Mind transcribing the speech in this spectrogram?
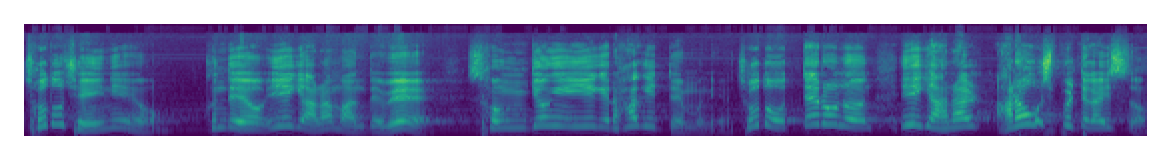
저도 죄인이에요. 근데요, 이 얘기 안 하면 안 돼. 왜? 성경이 이 얘기를 하기 때문이에요. 저도 때로는 이 얘기 안, 할, 안 하고 싶을 때가 있어.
